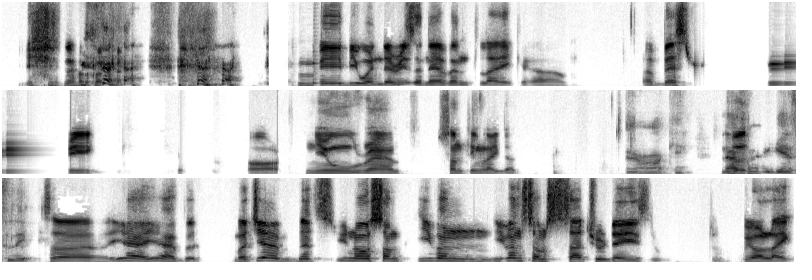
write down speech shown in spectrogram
you know? Maybe when there is an event like uh, a best trick or new ramp something like that oh, okay. That's But- when it gets late. uh yeah yeah but but yeah that's you know some even even some saturdays we are like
